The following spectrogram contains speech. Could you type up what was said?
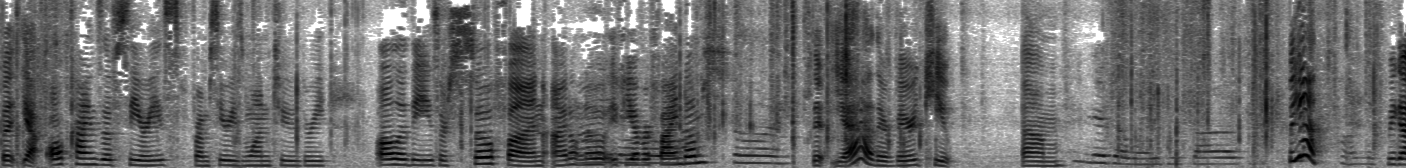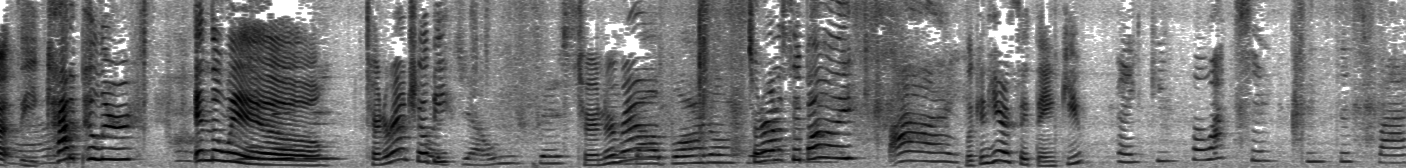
but yeah, all kinds of series from series one, two, three. All of these are so fun. I don't know if you ever find them. They're, yeah, they're very cute. Um, There's a ladybug. but yeah, we got the caterpillar and the whale. Turn around, Shelby. Turn around. Turn around and say bye. Bye. Look in here and say thank you. Thank you for watching. Princess Bye.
